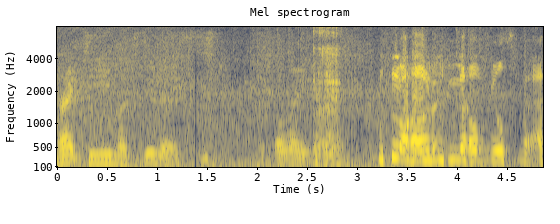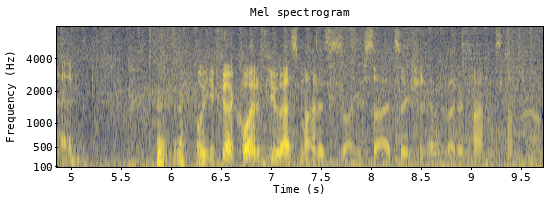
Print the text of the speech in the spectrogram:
Alright, team, let's do this. Oh, wait. oh, no, feels bad. well, you've got quite a few S minuses on your side, so you should have a better time this time around.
